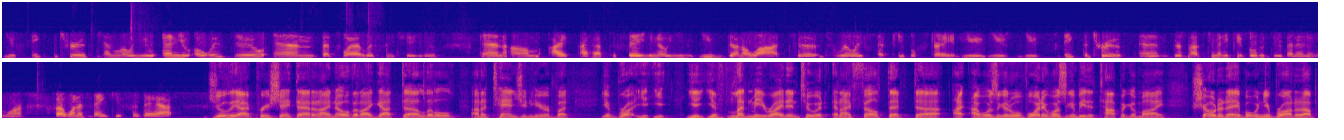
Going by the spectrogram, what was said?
You speak the truth, General. You and you always do, and that's why I listen to you. And um, I, I have to say, you know, you you've done a lot to, to really set people straight. You you you speak the truth, and there's not too many people who do that anymore. So I want to thank you for that. Julie, I appreciate that, and I know that I got a little on a tangent here, but You brought you, you, you led me right into it, and I felt that uh, I, I wasn't going to avoid it. It wasn't going to be the topic of my show today, but when you brought it up,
